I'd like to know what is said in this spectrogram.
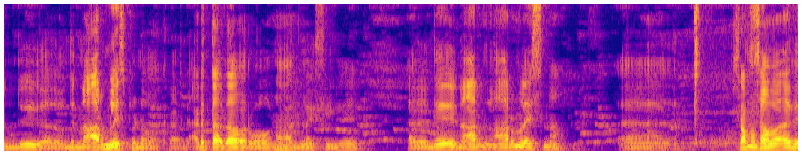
வந்து அதை வந்து நார்மலைஸ் பண்ண பார்க்குறாங்க அடுத்து அதான் வருவோம் நார்மலைஸிங்கு அது வந்து நார்மல் நார்மலைஸ்னா சம சம அது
